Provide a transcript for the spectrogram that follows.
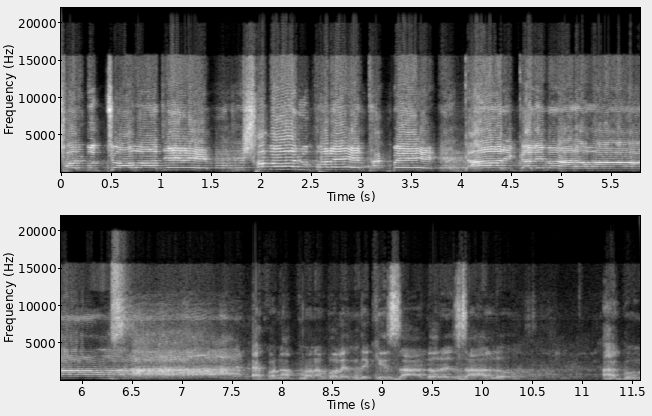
সর্বোচ্চ আওয়াজে সবার উপরে থাকবে কার কালিমার আওয়াজ? এখন আপনারা বলেন দেখি জালো রে জালো, আগুন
